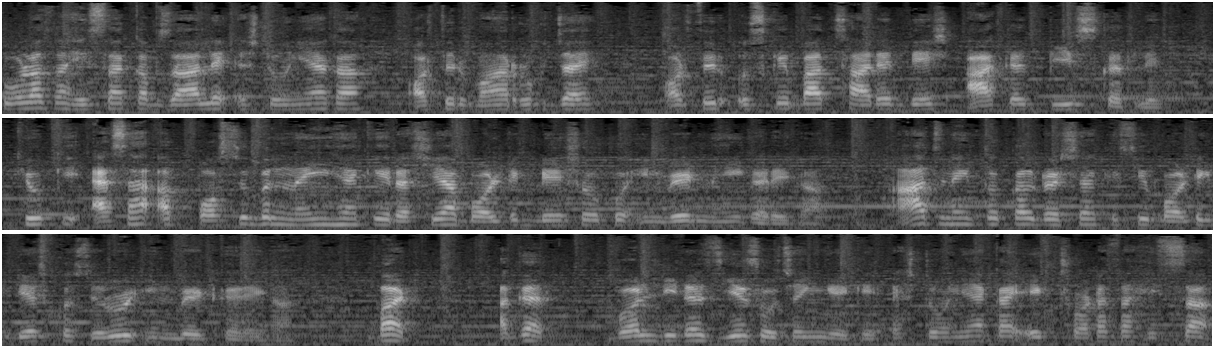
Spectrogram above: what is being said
थोड़ा सा हिस्सा कब्जा ले एस्टोनिया का और फिर वहाँ रुक जाए और फिर उसके बाद सारे देश आकर पीस कर ले। क्योंकि ऐसा अब पॉसिबल नहीं है कि रशिया बाल्टिक देशों को इन्वेड नहीं करेगा। आज नहीं तो कल रशिया किसी बाल्टिक देश को ज़रूर इन्वेड करेगा। बट अगर वर्ल्ड लीडर्स ये सोचेंगे कि एस्टोनिया का एक छोटा सा हिस्सा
